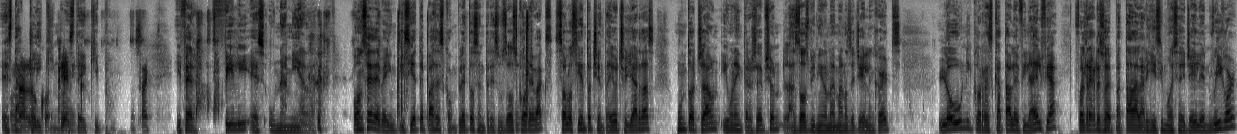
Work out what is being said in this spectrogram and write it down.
Está clicking clínica. este equipo. Exacto. Y Fer, Philly es una mierda. 11 de 27 pases completos entre sus dos corebacks, solo 188 yardas, un touchdown y una interception. Las dos vinieron de manos de Jalen Hurts. Lo único rescatable de Filadelfia fue el regreso de patada larguísimo ese de Jalen Rigor.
